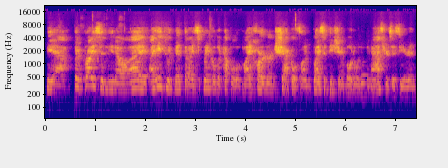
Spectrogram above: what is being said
Yeah, but Bryson, you know, I, I hate to admit that I sprinkled a couple of my hard-earned shekels on Bryson DeChambeau to win the Masters this year, and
